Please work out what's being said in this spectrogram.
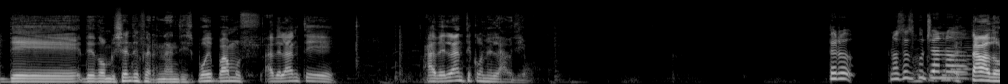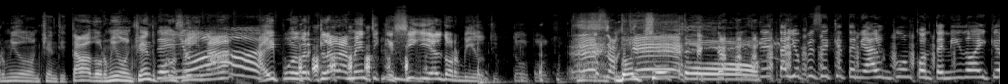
de, de don Vicente Fernández. Voy, vamos, adelante, adelante con el audio. Pero no se escucha nada. Estaba dormido Don Chente, estaba dormido Don Chente, porque no se nada. Ahí puedo ver claramente que sigue él dormido. ¿Eso ¡Don qué? Cheto! Neta, yo pensé que tenía algún contenido ahí que.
